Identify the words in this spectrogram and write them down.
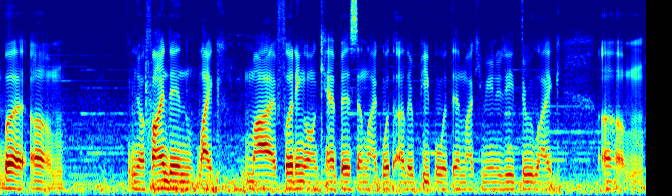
but um, you know, finding like my footing on campus and like with other people within my community through like um,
